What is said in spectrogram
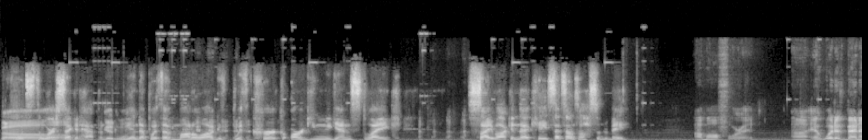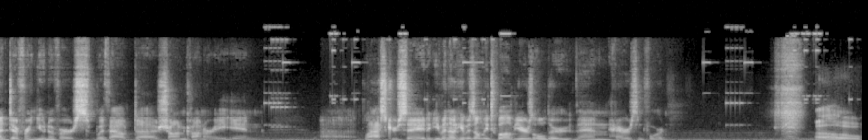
What's the worst that Oh, could happen? Good We end up with a monologue with Kirk arguing against like Sybok in that case. That sounds awesome to me. I'm all for it. Uh, it would have been a different universe without uh, Sean Connery in uh, Last Crusade, even though he was only 12 years older than Harrison Ford. Oh,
